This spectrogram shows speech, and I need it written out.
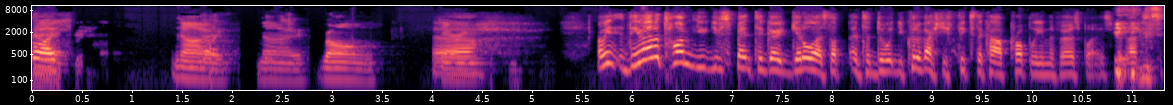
like, no, no, wrong. Uh, I mean, the amount of time you, you've spent to go get all that stuff and to do it, you could have actually fixed the car properly in the first place. But that's,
